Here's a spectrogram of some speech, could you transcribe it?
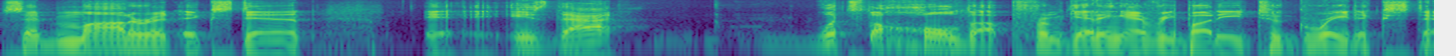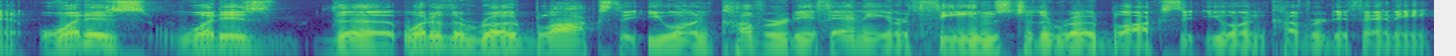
said moderate extent is that what's the holdup from getting everybody to great extent? What is what is the what are the roadblocks that you uncovered, if any, or themes to the roadblocks that you uncovered, if any,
